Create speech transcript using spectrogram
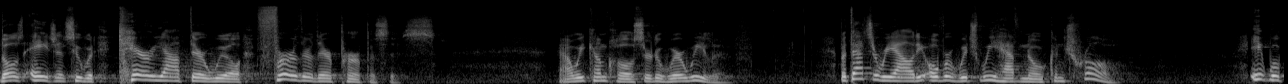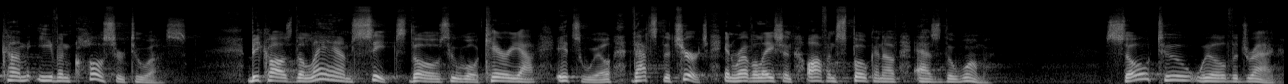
those agents who would carry out their will, further their purposes. Now we come closer to where we live. But that's a reality over which we have no control. It will come even closer to us because the Lamb seeks those who will carry out its will. That's the church, in Revelation, often spoken of as the woman. So too will the dragon.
